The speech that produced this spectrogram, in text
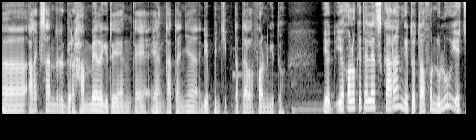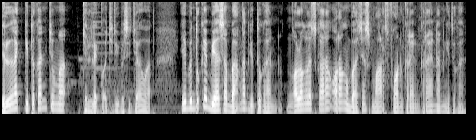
uh, Alexander Graham Bell gitu yang kayak yang katanya dia pencipta telepon gitu. Ya ya kalau kita lihat sekarang gitu, telepon dulu ya jelek gitu kan cuma jelek kok jadi bahasa Jawa. Ya bentuknya biasa banget gitu kan. Kalau ngeliat sekarang orang ngebahasnya smartphone keren-kerenan gitu kan.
